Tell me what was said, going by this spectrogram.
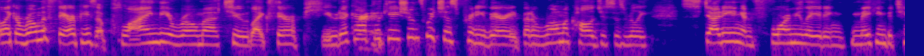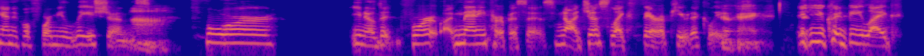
like aromatherapy is applying the aroma to like therapeutic right. applications, which is pretty varied. But aromacologist is really studying and formulating, making botanical formulations ah. for you know that for many purposes not just like therapeutically okay you could be like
